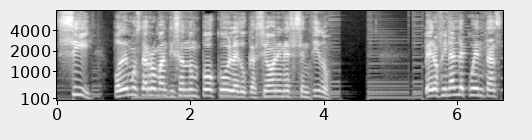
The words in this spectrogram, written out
Sí, podemos estar romantizando un poco la educación en ese sentido. Pero a final de cuentas,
